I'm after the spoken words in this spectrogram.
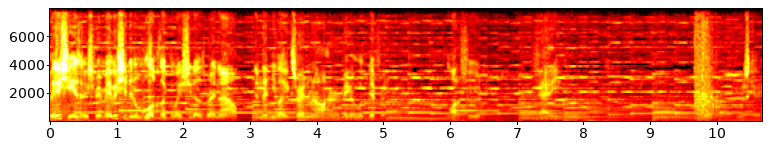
Maybe she is an experiment. Maybe she didn't look like the way she does right now. And then he like experimented on her and make her look different. A lot of food. Fatty. I'm just kidding.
